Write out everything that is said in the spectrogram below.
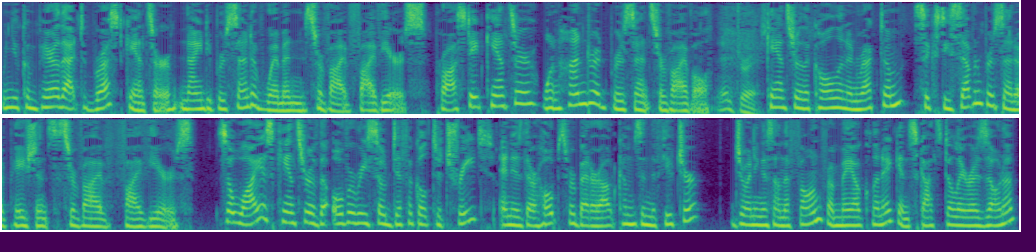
When you compare that to breast cancer, 90% of women survive five years. Prostate cancer, 100% survival. Interesting. Cancer of the colon and rectum, 67% of patients survive five years. So why is cancer of the ovary so difficult to treat? And is there hopes for better outcomes in the future? Joining us on the phone from Mayo Clinic in Scottsdale, Arizona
